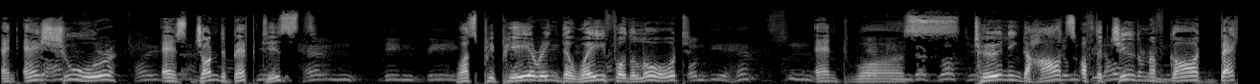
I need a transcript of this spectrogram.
And as sure as John the Baptist was preparing the way for the Lord and was turning the hearts of the children of God back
